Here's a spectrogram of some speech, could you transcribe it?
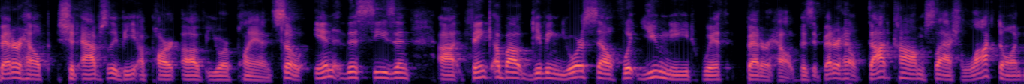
BetterHelp should absolutely be a part of your plan. So, in this season, uh, think about giving yourself what you need with BetterHelp. Visit betterhelp.com slash locked on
